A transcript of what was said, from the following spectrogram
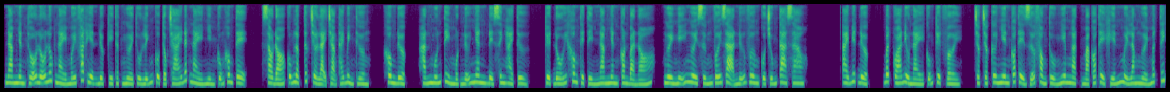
nam nhân thổ lỗ lúc này mới phát hiện được kỳ thật người thủ lĩnh của tộc trái đất này nhìn cũng không tệ, sau đó cũng lập tức trở lại trạng thái bình thường, không được, hắn muốn tìm một nữ nhân để sinh hài tử, tuyệt đối không thể tìm nam nhân con bà nó, người nghĩ người xứng với dạ nữ vương của chúng ta sao? Ai biết được, bất quá điều này cũng tuyệt vời, chật chật cơ nhiên có thể giữa phòng thủ nghiêm ngặt mà có thể khiến 15 người mất tích,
